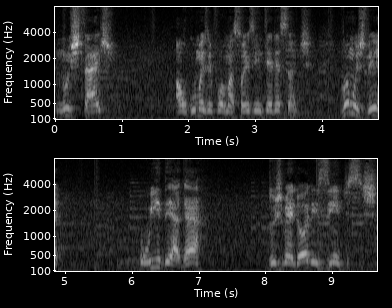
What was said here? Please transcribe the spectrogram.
nos traz algumas informações interessantes. Vamos ver o IDH dos melhores índices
